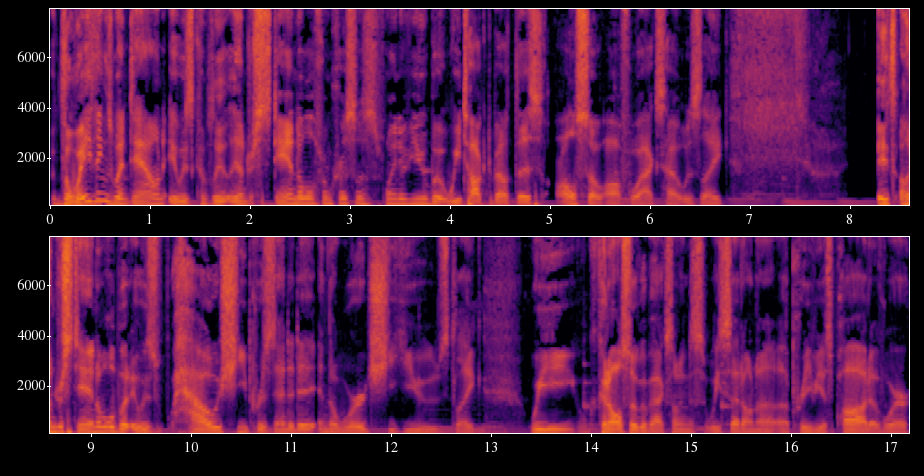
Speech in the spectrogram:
the way things went down, it was completely understandable from Christmas's point of view, but we talked about this also off wax, how it was like it's understandable, but it was how she presented it and the words she used. Like we can also go back to something we said on a, a previous pod of where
